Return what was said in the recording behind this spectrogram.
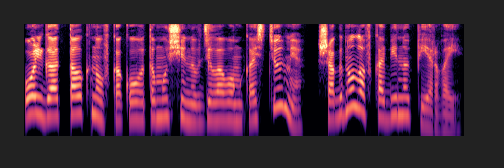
Ольга, оттолкнув какого-то мужчину в деловом костюме, шагнула в кабину первой.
